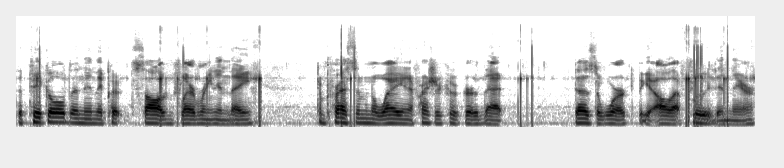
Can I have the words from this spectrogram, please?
The pickled, and then they put salt and flavoring, and they compress them in a way in a pressure cooker that does the work to get all that fluid in there.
